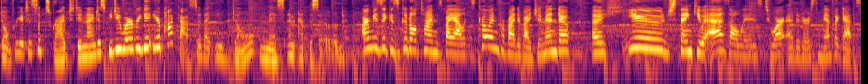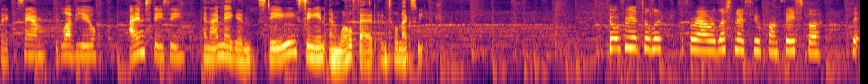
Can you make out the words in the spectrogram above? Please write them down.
don't forget to subscribe to Didn't I Just Feed You wherever you get your podcast so that you don't miss an episode. Our music is Good Old Times by Alex Cohen, provided by Jim Endo. A huge thank you, as always, to our editor, Samantha Gatzik. Sam, we love you. I'm Stacy. And I'm Megan. Stay sane and well fed until next week. Don't forget to look for our listeners group on Facebook. The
